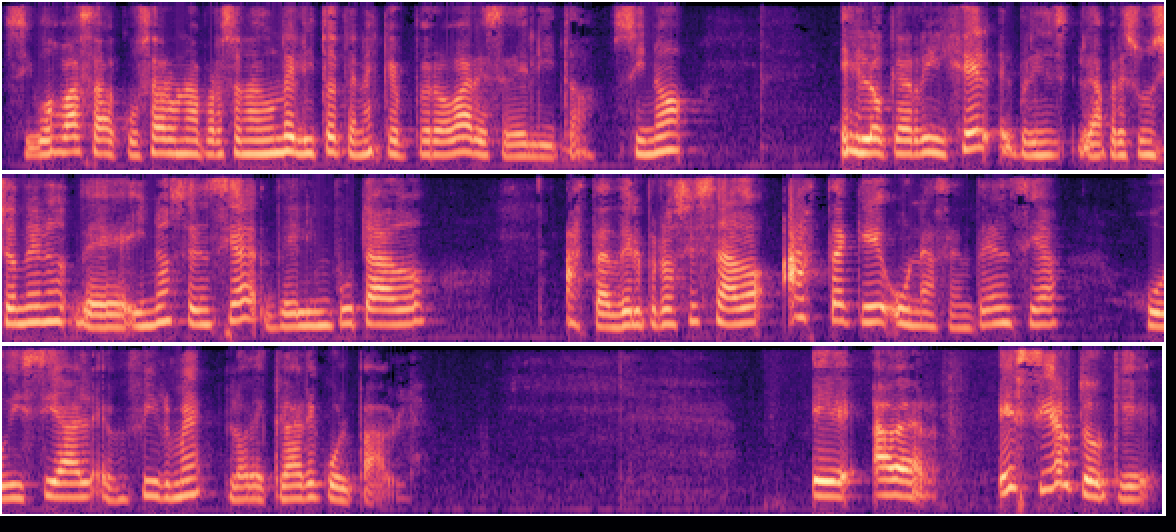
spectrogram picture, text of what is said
Si vos vas a acusar a una persona de un delito, tenés que probar ese delito. Si no, es lo que rige la presunción de, de, inocencia del imputado hasta del procesado hasta que una sentencia judicial en firme lo declare culpable. Eh, a ver, es cierto que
